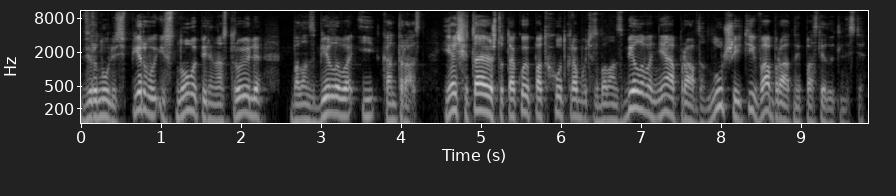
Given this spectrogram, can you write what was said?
вернулись в первую и снова перенастроили баланс белого и контраст. Я считаю, что такой подход к работе с баланс белого не оправдан. Лучше идти в обратной последовательности.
